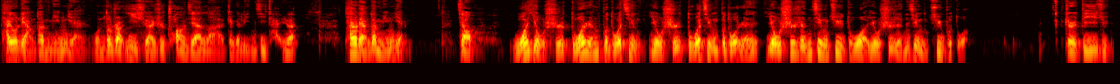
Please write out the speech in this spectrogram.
他有两段名言，我们都知道易玄是创建了这个林记禅院，他有两段名言，叫“我有时夺人不夺境，有时夺境不夺人，有时人境俱夺，有时人境俱不夺”。这是第一句，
